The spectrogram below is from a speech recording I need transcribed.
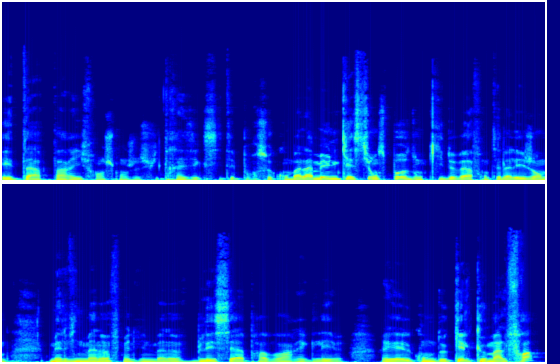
est à Paris. Franchement, je suis très excité pour ce combat-là. Mais une question se pose, donc qui devait affronter la légende Melvin Manoff. Melvin Manoff blessé après avoir réglé, réglé le compte de quelques malfrats.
